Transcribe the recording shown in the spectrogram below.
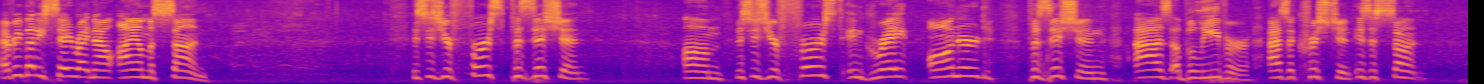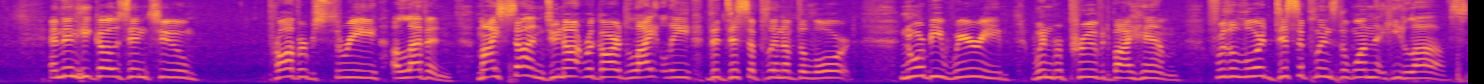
Everybody say right now, I am a son. This is your first position. Um, this is your first and great honored position as a believer, as a Christian, is a son. And then he goes into Proverbs 3 11. My son, do not regard lightly the discipline of the Lord, nor be weary when reproved by him. For the Lord disciplines the one that he loves,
